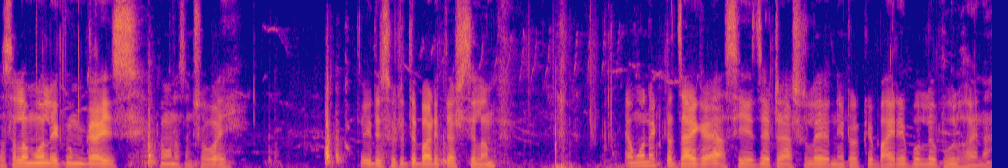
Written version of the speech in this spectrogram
আসসালামু আলাইকুম গাইস কেমন আছেন সবাই? তো ঈদের ছুটিতে বাড়িতে আসছিলাম। এমন একটা জায়গায় আছি যেটা আসলে নেটওয়ার্কের বাইরে বললে ভুল হয় না।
